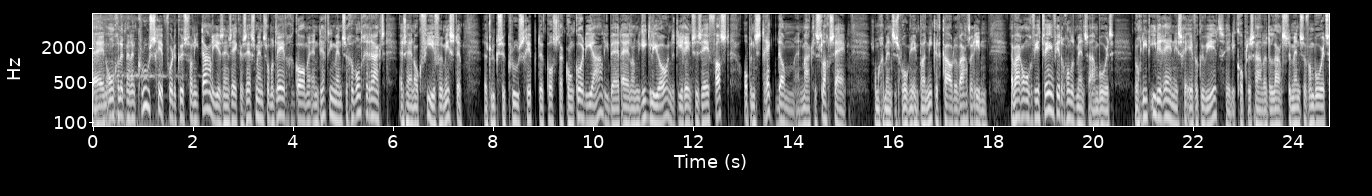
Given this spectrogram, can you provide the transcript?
Bij een ongeluk met een cruiseschip voor de kust van Italië... zijn zeker zes mensen om het leven gekomen en dertien mensen gewond geraakt. Er zijn ook vier vermisten. Het luxe cruiseschip de Costa Concordia liep bij het eiland Giglio... in de Tireense Zee vast op een strekdam en maakte slagzij. Sommige mensen sprongen in paniek het koude water in. Er waren ongeveer 4200 mensen aan boord. Nog niet iedereen is geëvacueerd. Helikopters halen de laatste mensen van boord.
